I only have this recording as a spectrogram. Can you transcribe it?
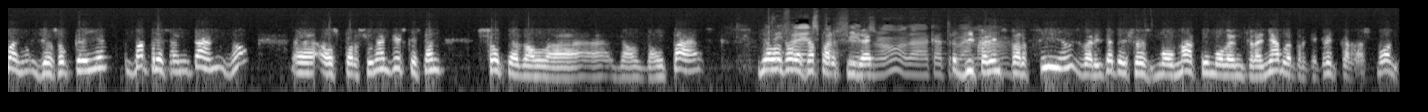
bueno, jo sóc creient, va presentant no? eh, els personatges que estan sota del, del, del pas, i aleshores a partir perfils, de, no? de que trobem diferents a... perfils, veritat, això és molt maco, molt entranyable, perquè crec que respon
